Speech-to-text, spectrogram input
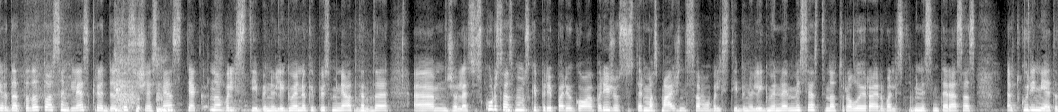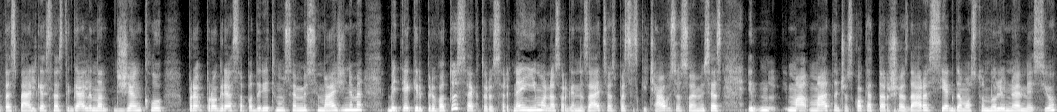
ir da, tada tuos anglies kreditus iš esmės tiek na, valstybinių lygmenių, kaip jūs minėjot, kad mhm. um, žaliasis kursas mums kaip ir įpareigoja Paryžiaus sustarimas mažinti savo valstybinių lygmenių emisijas, tai natūralu yra ir valstybinis interesas atkūrinėti tas pelkes, nes tai gali na, ženklų pra, progresą padaryti mūsų emisijų mažinime, bet tiek ir privatus sektorius, ar ne, įmonės organizacijos pasiskaičiavusios savo emisijas, ma, matančios kokią taršą jos daro, siekdamos tų nulinių emisijų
